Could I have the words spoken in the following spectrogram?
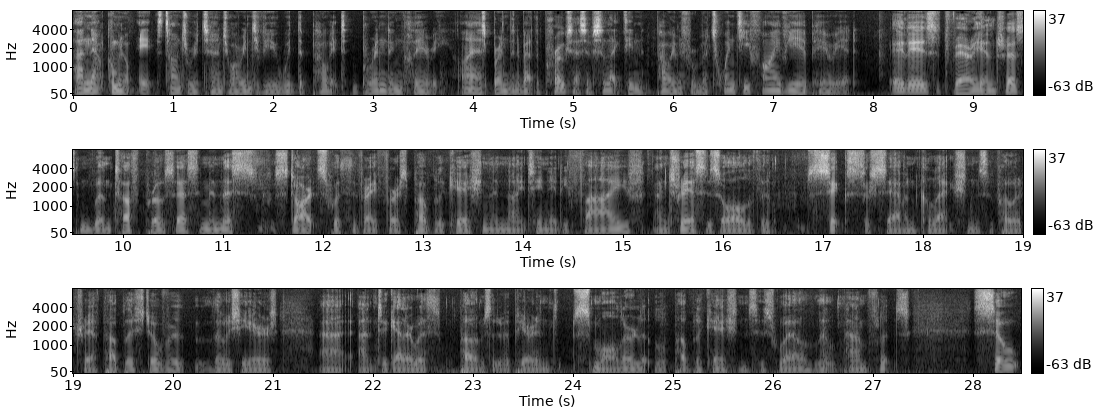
And now coming up, it's time to return to our interview with the poet. Brendan Cleary. I asked Brendan about the process of selecting poems from a 25 year period. It is. Very interesting, but a tough process. I mean, this starts with the very first publication in 1985 and traces all of the six or seven collections of poetry I've published over those years, uh, and together with poems that have appeared in smaller little publications as well, little pamphlets. So,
